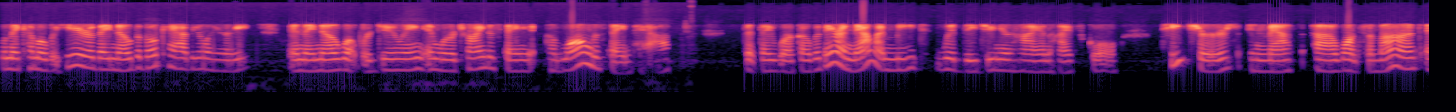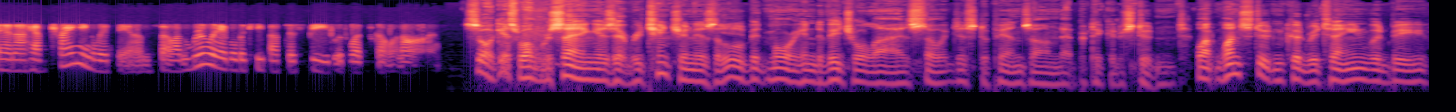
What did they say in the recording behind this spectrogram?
when they come over here, they know the vocabulary and they know what we're doing and we're trying to stay along the same path that they work over there. And now I meet with the junior high and high school teachers in math uh, once a month, and I have training with them. So I'm really able to keep up to speed with what's going on. So I guess what we're saying is that retention is a little bit more individualized, so it just depends on that particular student. What one student could retain would be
